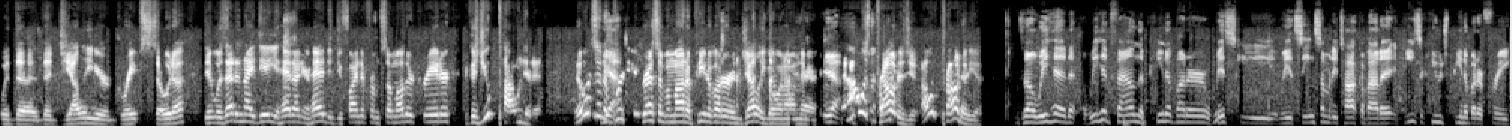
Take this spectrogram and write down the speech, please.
with the the jelly or grape soda. Did was that an idea you had on your head? Did you find it from some other creator? Because you pounded it. It wasn't a pretty aggressive amount of peanut butter and jelly going on there. Yeah. And I was proud of you. I was proud of you. So we had we had found the peanut butter whiskey. We had seen somebody talk about it. He's a huge peanut butter freak,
